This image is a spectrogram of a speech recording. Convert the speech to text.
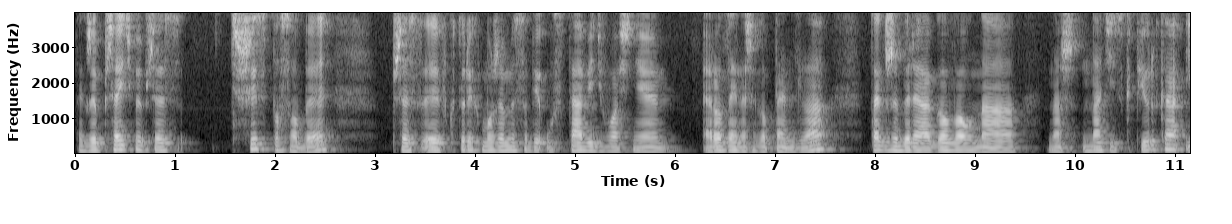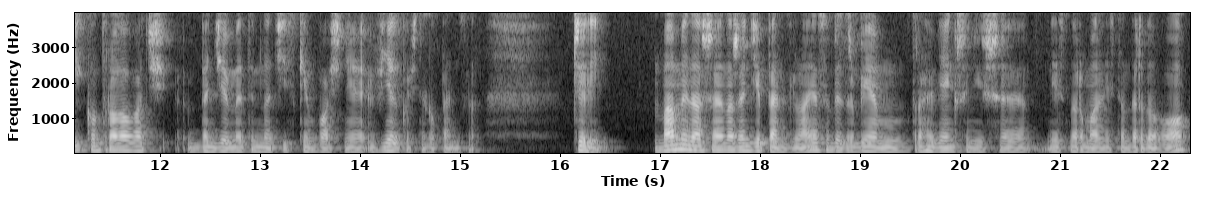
także przejdźmy przez trzy sposoby, przez, y, w których możemy sobie ustawić właśnie rodzaj naszego pędzla, tak żeby reagował na nasz nacisk piórka i kontrolować będziemy tym naciskiem właśnie wielkość tego pędzla. Czyli mamy nasze narzędzie pędzla. Ja sobie zrobiłem trochę większy niż e, jest normalnie standardowo.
